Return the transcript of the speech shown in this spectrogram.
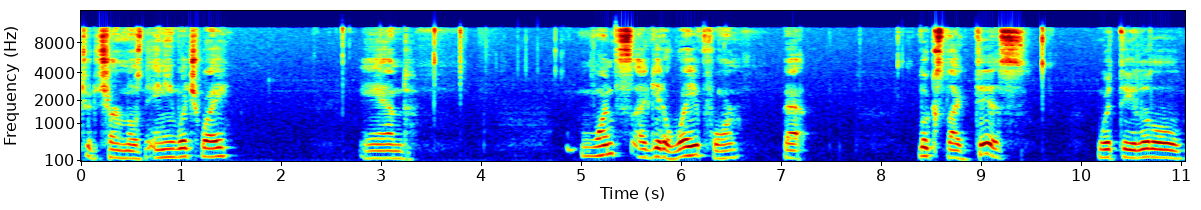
to the terminals any which way and once I get a waveform that looks like this with the little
